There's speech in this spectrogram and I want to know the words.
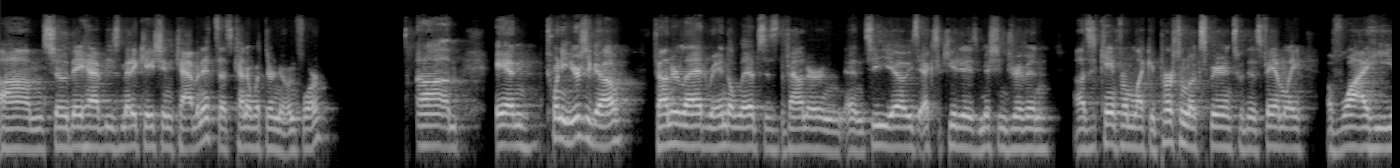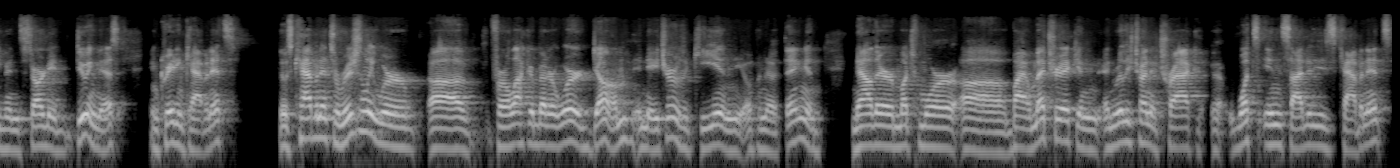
Um, so they have these medication cabinets. That's kind of what they're known for. Um, and 20 years ago, founder led Randall Lipps is the founder and, and CEO. He's executed his mission driven. Uh, this came from like a personal experience with his family of why he even started doing this and creating cabinets. Those cabinets originally were, uh, for a lack of a better word, dumb in nature. It was a key and you open a thing. And now they're much more uh, biometric and, and really trying to track what's inside of these cabinets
